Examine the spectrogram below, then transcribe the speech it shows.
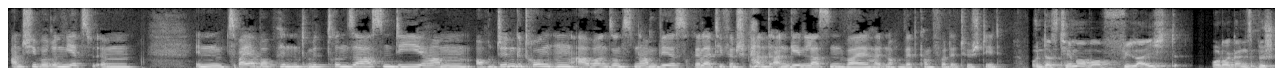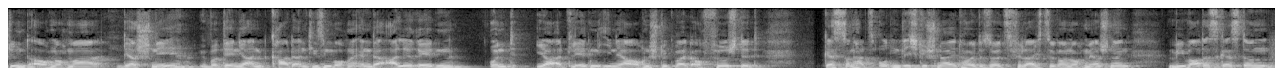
Anschieberin jetzt im in Zweierbob hinten mit drin saßen, die haben auch einen Gin getrunken, aber ansonsten haben wir es relativ entspannt angehen lassen, weil halt noch ein Wettkampf vor der Tür steht. Und das Thema war vielleicht oder ganz bestimmt auch nochmal der Schnee, über den ja gerade an diesem Wochenende alle reden und ihr Athleten ihn ja auch ein Stück weit auch fürchtet. Gestern hat es ordentlich geschneit, heute soll es vielleicht sogar noch mehr schneien. Wie war das gestern?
